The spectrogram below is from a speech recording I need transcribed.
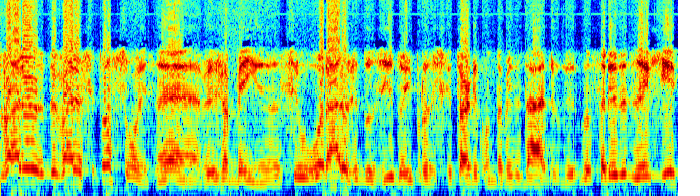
várias, de várias situações, né? Veja bem, se o horário reduzido aí para os escritórios de contabilidade, eu gostaria de dizer que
